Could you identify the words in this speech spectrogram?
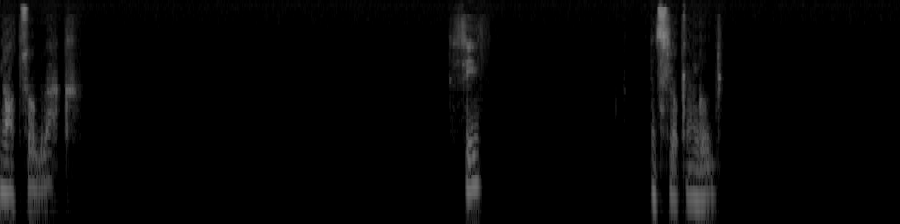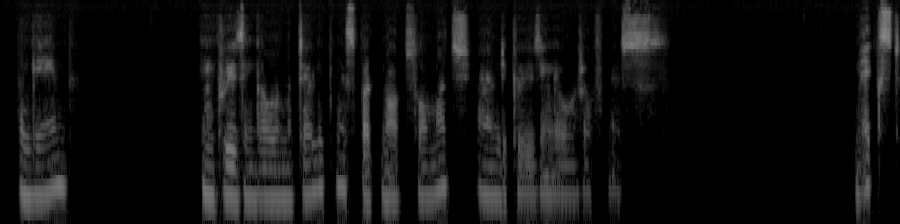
Not so black. See? It's looking good. Again increasing our metallicness but not so much and decreasing our roughness next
